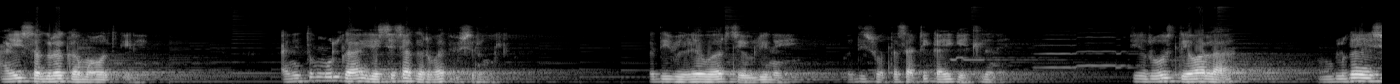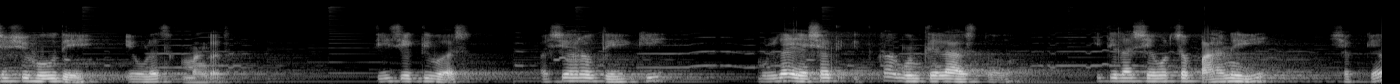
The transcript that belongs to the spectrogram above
आई सगळं गमावत गेली. आणि तो मुलगा यशाच्या गर्भात विसरून गेला. कधी वेळेवर जेवली नाही कधी स्वतःसाठी काही घेतलं नाही. ती रोज देवाला मुलगा यशस्वी होऊ दे एवढंच मागत. तीच एक दिवस अशी हरवते की मुलगा यशात इतका गुंतलेला असतो की तिला शेवटचं पाहणंही शक्य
